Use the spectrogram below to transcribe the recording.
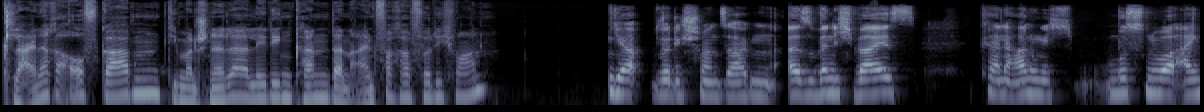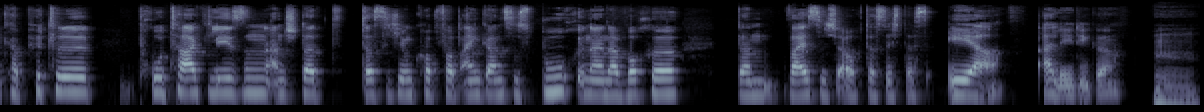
kleinere Aufgaben, die man schneller erledigen kann, dann einfacher für dich waren? Ja, würde ich schon sagen. Also wenn ich weiß, keine Ahnung, ich muss nur ein Kapitel pro Tag lesen, anstatt dass ich im Kopf habe ein ganzes Buch in einer Woche, dann weiß ich auch, dass ich das eher erledige. Mhm.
